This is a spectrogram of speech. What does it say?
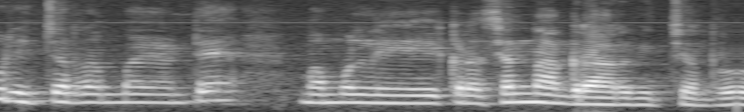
ఊరు ఇచ్చారు అమ్మాయి? అంటే మమ్మల్ని ఇక్కడ చిన్న అగ్రహారం ఇచ్చారు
